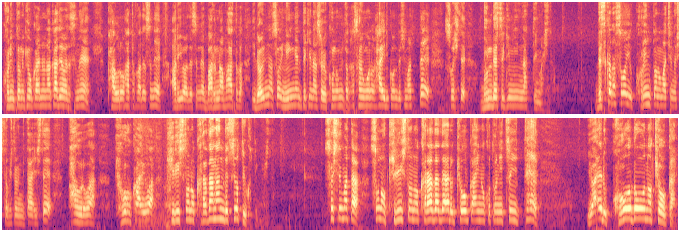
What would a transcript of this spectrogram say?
コリントの教会の中ではですねパウロ派とかですねあるいはですねバルナバ派とかいろいろなそういう人間的なそういう好みとかそういうものが入り込んでしまってそして分裂気味になっていました。ですからそういうコリントの町の人々に対してパウロは教会はキリストの体なんですよということを言いました。そしてまたそのキリストの体である教会のことについていわゆる行動の教会。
